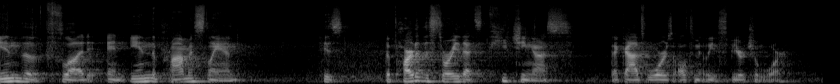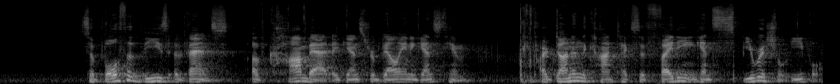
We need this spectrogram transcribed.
in the flood and in the promised land is the part of the story that's teaching us that God's war is ultimately a spiritual war. So both of these events of combat against rebellion against him are done in the context of fighting against spiritual evil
